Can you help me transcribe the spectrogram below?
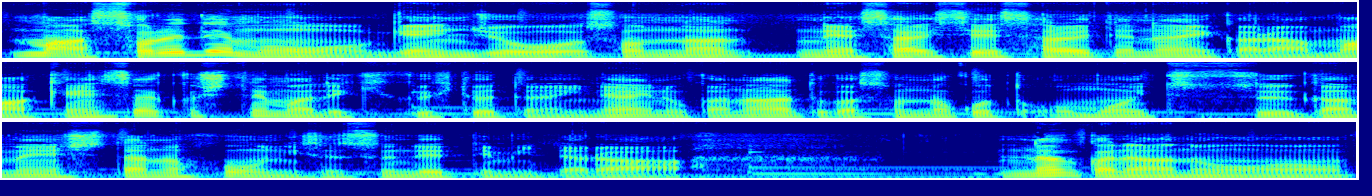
まあそれでも現状そんなね再生されてないからまあ検索してまで聞く人ってのはいないのかなとかそんなこと思いつつ画面下の方に進んでってみたらなんかねあの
